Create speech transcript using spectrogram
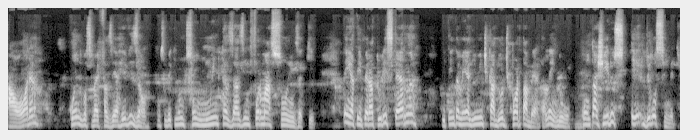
a hora, quando você vai fazer a revisão. Então você vê que não são muitas as informações aqui. Tem a temperatura externa e tem também ali o um indicador de porta aberta, além do conta-giros e velocímetro.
